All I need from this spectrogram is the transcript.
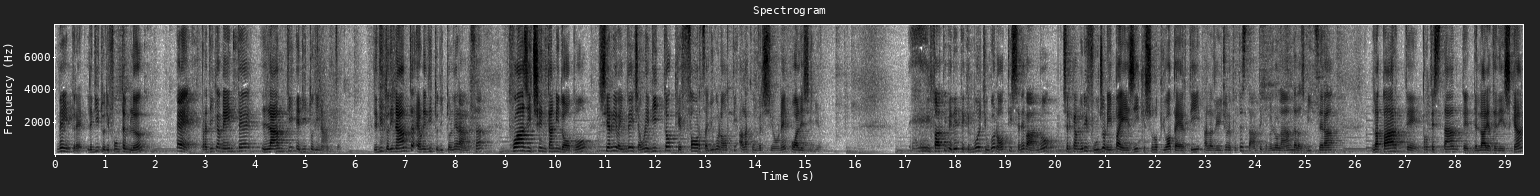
mentre l'editto di Fontainebleau è praticamente l'anti-editto di Nantes. L'editto di Nantes è un editto di tolleranza, quasi cent'anni dopo si arriva invece a un editto che forza gli ugonotti alla conversione o all'esilio. E infatti vedete che molti ugonotti se ne vanno cercando rifugio nei paesi che sono più aperti alla religione protestante, come l'Olanda, la Svizzera, la parte protestante dell'area tedesca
